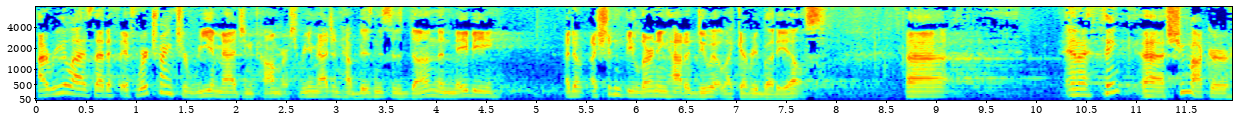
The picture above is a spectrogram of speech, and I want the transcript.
I realize that if, if we're trying to reimagine commerce, reimagine how business is done, then maybe I, don't, I shouldn't be learning how to do it like everybody else. Uh, and I think uh, Schumacher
